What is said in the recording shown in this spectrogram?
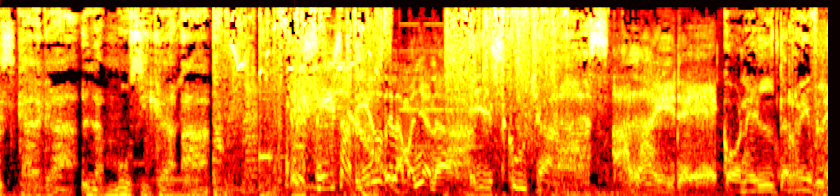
llega la música a... De 6 a 10 de la mañana, escuchas al aire con el terrible.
